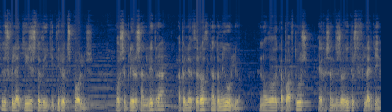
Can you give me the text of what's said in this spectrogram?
και τους φυλακίζει στο διοικητήριο της πόλης. Όσοι πλήρωσαν λίτρα απελευθερώθηκαν τον Ιούλιο, ενώ 12 από αυτούς έχασαν τη ζωή τους στη φυλακή.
